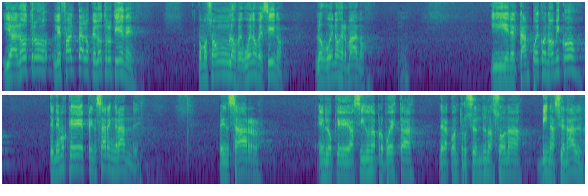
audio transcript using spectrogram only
y al otro le falta lo que el otro tiene, como son los buenos vecinos, los buenos hermanos. Y en el campo económico tenemos que pensar en grande, pensar en lo que ha sido una propuesta de la construcción de una zona binacional,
